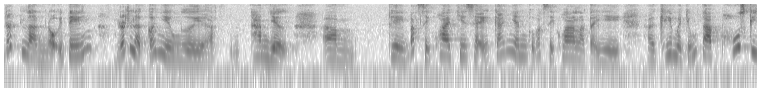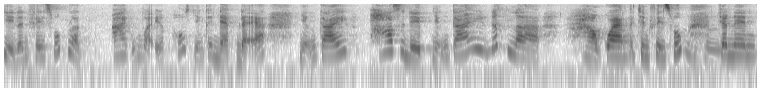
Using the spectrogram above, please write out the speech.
rất là nổi tiếng, rất là có nhiều người à, tham dự thì bác sĩ khoa chia sẻ cá nhân của bác sĩ khoa là tại vì à, khi mà chúng ta post cái gì lên Facebook là ai cũng vậy post những cái đẹp đẽ những cái positive những cái rất là hào quang ở trên Facebook. Cho nên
